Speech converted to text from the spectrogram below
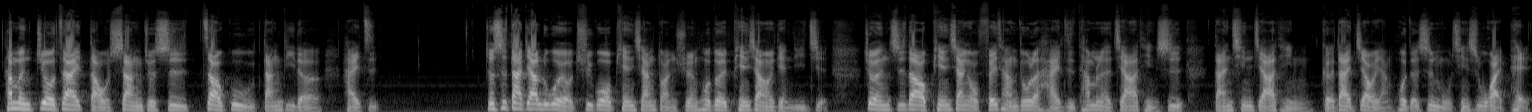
他们就在岛上，就是照顾当地的孩子。就是大家如果有去过偏乡短宣，或对偏乡有点理解，就能知道偏乡有非常多的孩子，他们的家庭是单亲家庭，隔代教养，或者是母亲是外配。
